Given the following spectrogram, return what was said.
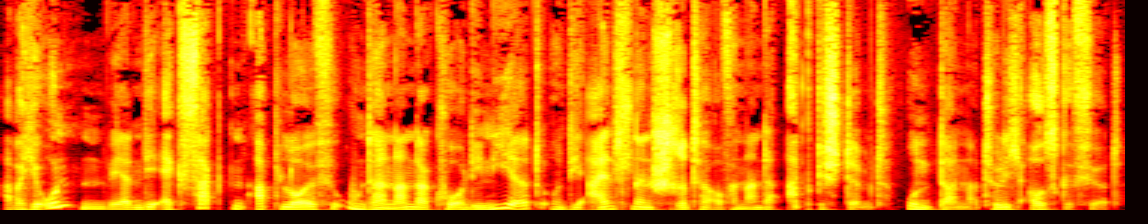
Aber hier unten werden die exakten Abläufe untereinander koordiniert und die einzelnen Schritte aufeinander abgestimmt und dann natürlich ausgeführt.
